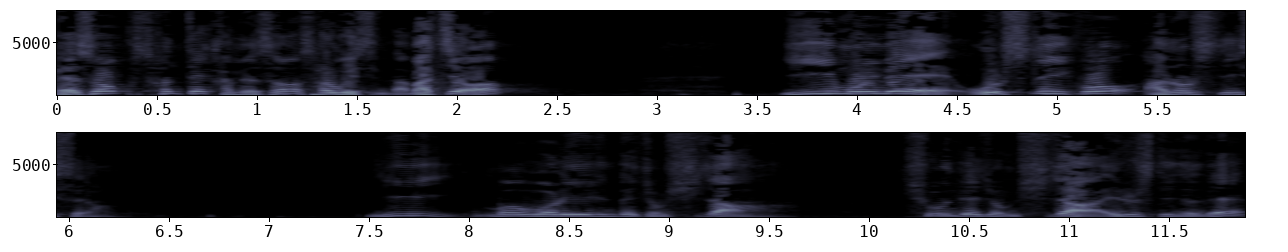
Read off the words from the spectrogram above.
계속 선택하면서 살고 있습니다. 맞죠? 이 모임에 올 수도 있고 안 올 수도 있어요. 이 뭐 월요일인데 좀 쉬자. 추운데 좀 쉬자. 이럴 수도 있는데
